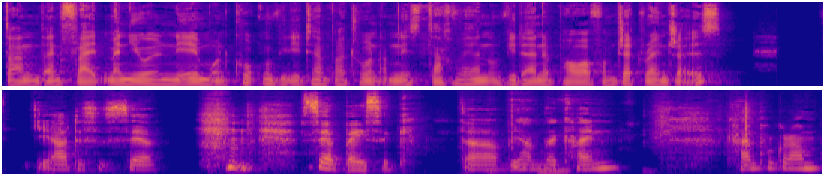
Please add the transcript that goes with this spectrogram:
dann dein Flight Manual nehmen und gucken, wie die Temperaturen am nächsten Tag werden und wie deine Power vom Jet Ranger ist? Ja, das ist sehr, sehr basic. Da, wir haben da kein, kein Programm.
